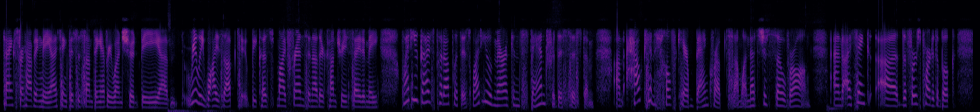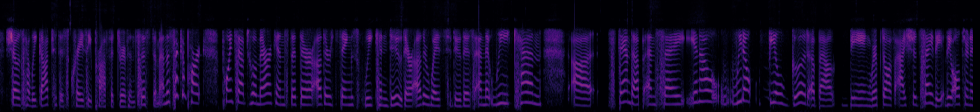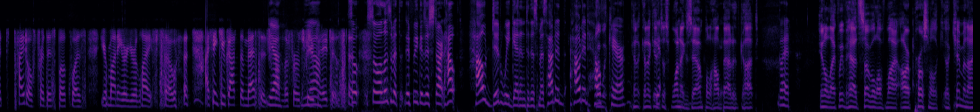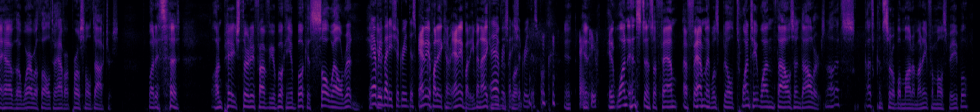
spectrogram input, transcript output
Thanks for having me. I think this is something everyone should be um, really wise up to because my friends in other countries say to me, Why do you guys put up with this? Why do you Americans stand for this system? Um, how can healthcare bankrupt someone? That's just so wrong. And I think uh, the first part of the book shows how we got to this crazy profit driven system. And the second part points out to Americans that there are other things we can do. There are other ways to do this, and that we can uh, stand up and say, you know, we don't feel good about being ripped off. I should say the the alternate title for this book was Your Money or Your Life. So I think you got the message Yeah. from the first few Yeah. pages. So, so Elisabeth, if we could just start, how how did we get into this mess? How did how did Wait, wait. Can, I- can I give Yeah. just one example how bad it got? Go ahead. You know, like we've had several of my our personal. Uh, Kim and I have the wherewithal to have our personal doctors, but it said on page thirty-five of your book, and your book is so well written. it- Everybody should read this book. anybody can. Anybody, even I can read this Everybody book. should read this book. In- Thank in, you. In one instance, a fam a family was billed twenty one thousand dollars. Now that's that's a considerable amount of money for most people.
